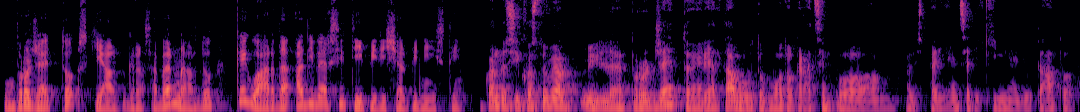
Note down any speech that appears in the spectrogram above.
Un progetto, Schialp Gran San Bernardo, che guarda a diversi tipi di scialpinisti. Quando si costruiva il progetto, in realtà ho avuto modo, grazie un po' all'esperienza di chi mi ha aiutato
